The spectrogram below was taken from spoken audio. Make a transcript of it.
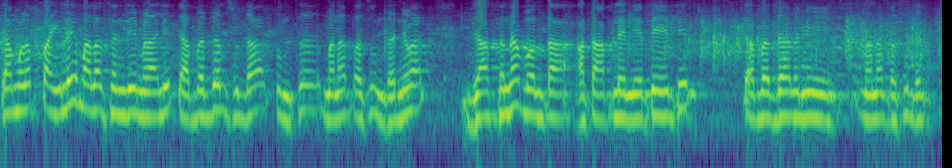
त्यामुळं पहिले मला संधी मिळाली. त्याबद्दल सुद्धा तुमचं मनापासून धन्यवाद. जास्त न बोलता आता आपले नेते येतील. त्याबद्दल मी मनापासून धन्य-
